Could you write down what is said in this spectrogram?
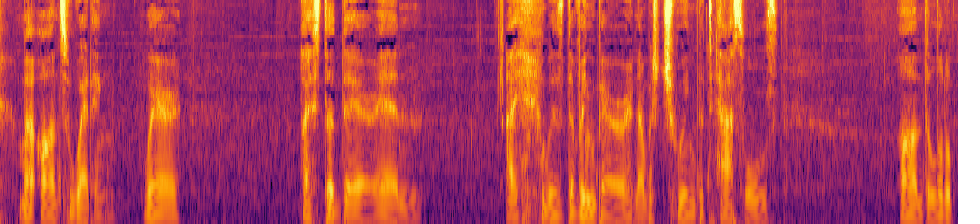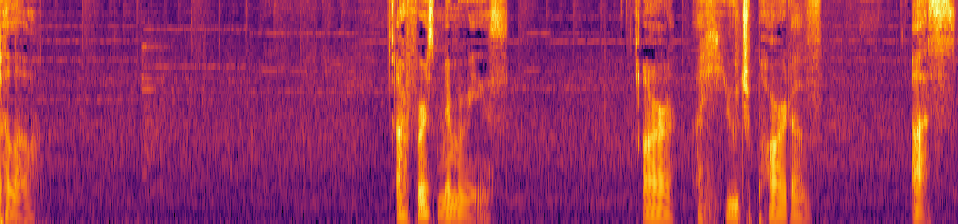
my aunt's wedding where I stood there and I was the ring bearer and I was chewing the tassels on the little pillow. Our first memories are a huge part of us.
